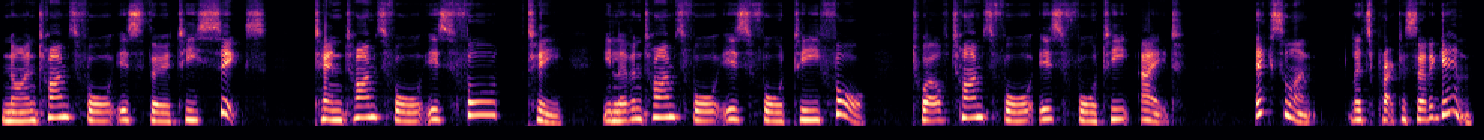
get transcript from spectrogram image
9 times 4 is 36. 10 times 4 is 40. 11 times 4 is 44. 12 times 4 is 48. Excellent. Let's practice that again.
